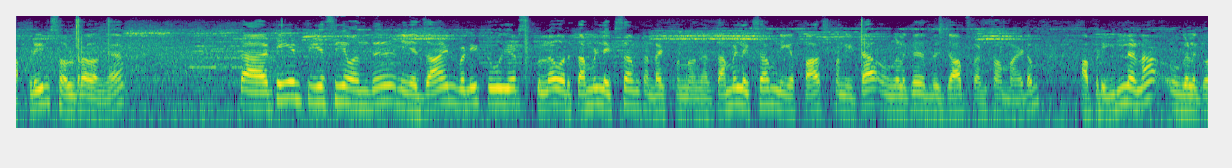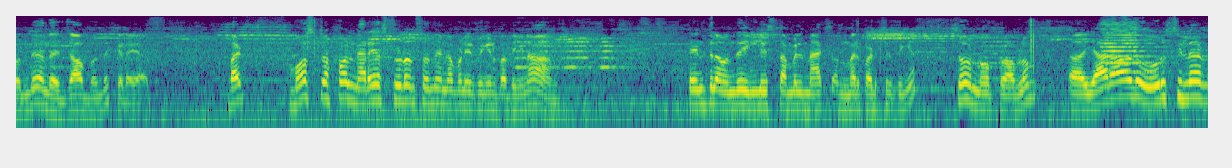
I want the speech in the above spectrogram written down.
அப்படின்னு சொல்கிறவங்க டிஎன்பிஎஸ்சியை வந்து நீங்கள் ஜாயின் பண்ணி டூ இயர்ஸ்க்குள்ளே ஒரு தமிழ் எக்ஸாம் கண்டக்ட் பண்ணுவாங்க. தமிழ் எக்ஸாம் நீங்கள் பாஸ் பண்ணிட்டா உங்களுக்கு இந்த ஜாப் கன்ஃபார்ம் ஆகிடும் அப்படி இல்லைன்னா உங்களுக்கு வந்து அந்த ஜாப் வந்து கிடையாது. பட் மோஸ்ட் ஆஃப் ஆல் நிறைய ஸ்டூடெண்ட்ஸ் வந்து என்ன பண்ணியிருப்பீங்கன்னு பார்த்தீங்கன்னா டென்த்தில் வந்து இங்கிலீஷ் தமிழ் மேக்ஸ் அந்த மாதிரி படிச்சிருப்பீங்க. ஸோ நோ ப்ராப்ளம் யாராவது ஒரு சிலர்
